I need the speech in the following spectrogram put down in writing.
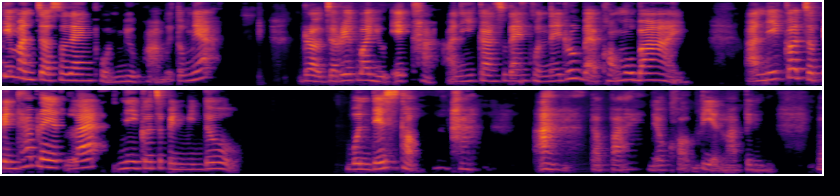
ที่มันจะแสดงผลอยู่ขวามือตรงเนี้ย เราจะเรียกว่า UX ค่ะ อันนี้การแสดงผลในรูปแบบของโมบาย อันนี้ก็จะเป็นแท็บเล็ตและนี่ก็จะเป็น Windows บนเดสก์ท็อปนะคะอ่าต่อไป เดี๋ยวขอเปลี่ยนมาเป็นโม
